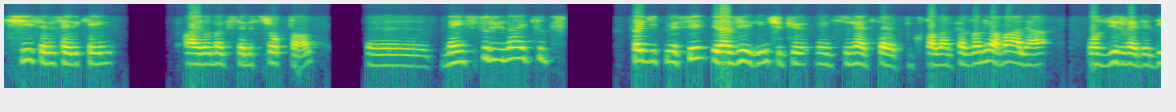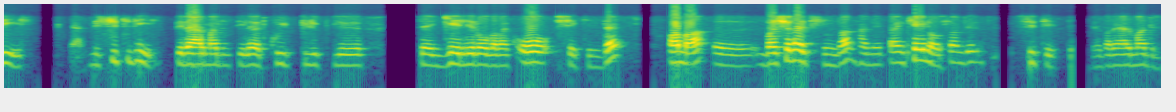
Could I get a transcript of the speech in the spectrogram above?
kişiyseniz Harry Kane ayrılmak istemesi çok doğal. Ee, Manchester United'a gitmesi biraz ilginç çünkü Manchester United evet bir kupalar kazanıyor ama hala o zirvede değil. Yani bir City değil, bir Real Madrid değil. Evet kulüplüklü, işte gelir olarak o şekilde. Ama e, başarı açısından hani ben Kane olsam derim City ya da Real Madrid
